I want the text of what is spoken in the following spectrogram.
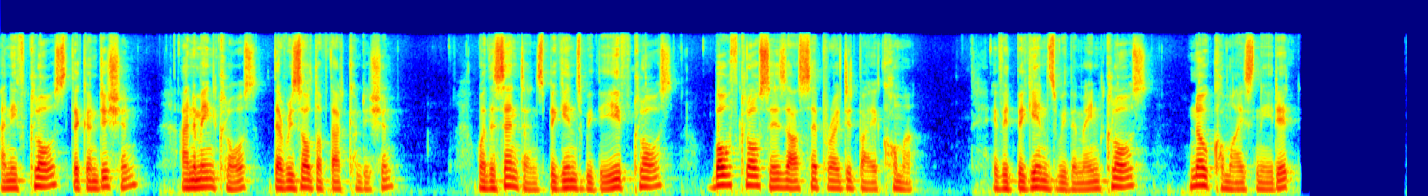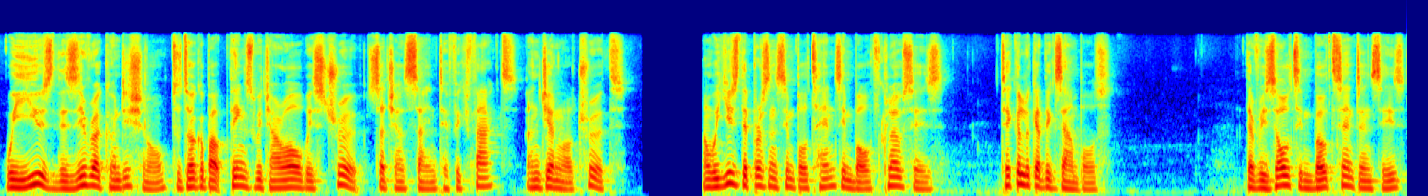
an if clause, the condition, and a main clause, the result of that condition. When the sentence begins with the if clause, both clauses are separated by a comma. If it begins with the main clause, no comma is needed. We use the zero conditional to talk about things which are always true, such as scientific facts and general truths and we use the present simple tense in both clauses. Take a look at the examples. The results in both sentences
